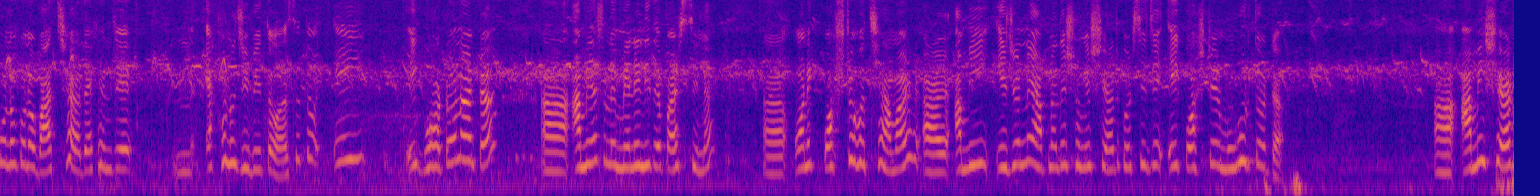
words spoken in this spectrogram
কোনো কোনো বাচ্চা দেখেন যে এখনও জীবিত আছে। তো এই এই ঘটনাটা আমি আসলে মেনে নিতে পারছি না। অনেক কষ্ট হচ্ছে আমার। আর আমি এই জন্যই আপনাদের সঙ্গে শেয়ার করছি যে এই কষ্টের মুহূর্তটা আমি শেয়ার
